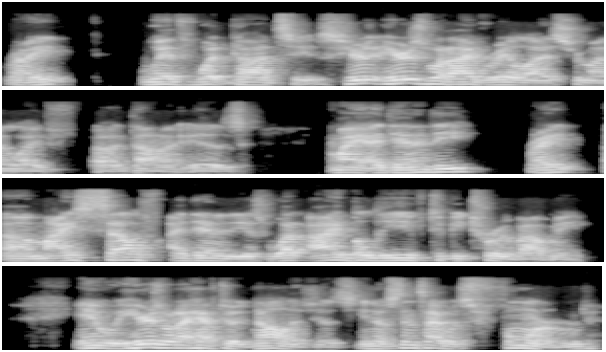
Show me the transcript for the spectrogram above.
right? With what God sees. Here, here's what I've realized through my life, uh, Donna, is my identity, right? Uh, my self identity is what I believe to be true about me and here's what I have to acknowledge is, you know, since I was formed,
